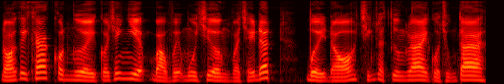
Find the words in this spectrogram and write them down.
Nói cách khác, con người có trách nhiệm bảo vệ môi trường và trái đất bởi đó chính là tương lai của chúng ta.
